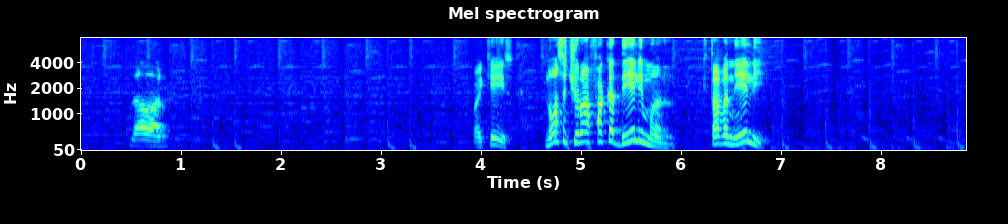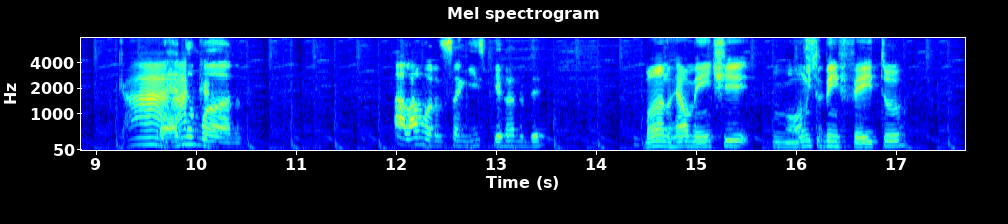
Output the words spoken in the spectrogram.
Da hora. Mas que isso? Nossa, tirou a faca dele, mano. Que tava nele. Caraca. Credo, mano. Ah lá, mano, o sangue espirrando dele. Mano, realmente Nossa. muito bem feito.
